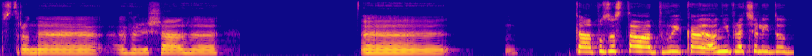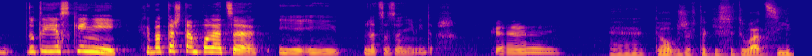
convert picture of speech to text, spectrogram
w stronę Everisha, że eee, ta pozostała dwójka, oni wlecieli do, do tej jaskini. Chyba też tam polecę. I, i lecę za nimi też. Okej. E, Dobrze, w takiej sytuacji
